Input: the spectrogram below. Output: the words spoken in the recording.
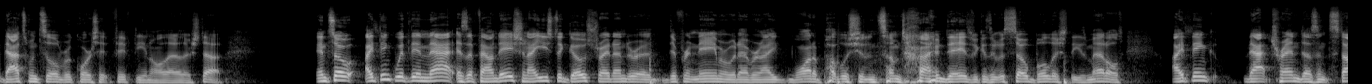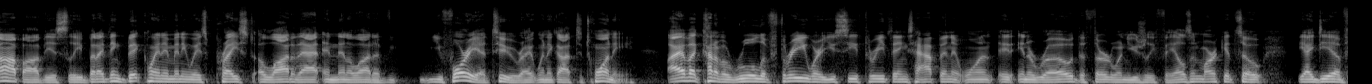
that's when silver, of course, hit 50 and all that other stuff. And so I think within that, as a foundation, I used to ghost ghostwrite under a different name or whatever, and I want to publish it in some time days because it was so bullish these metals. I think that trend doesn't stop, obviously, but I think Bitcoin in many ways priced a lot of that and then a lot of euphoria too, right? When it got to 20. I have a kind of a rule of three where you see three things happen at one in a row. The third one usually fails in market. So the idea of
